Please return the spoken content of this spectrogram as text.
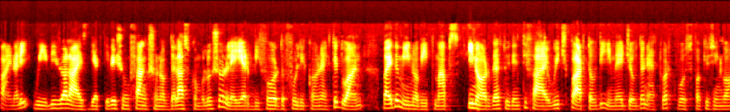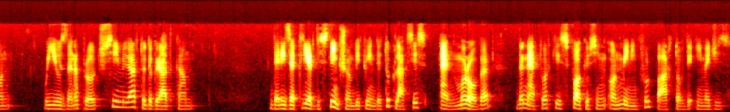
Finally, we visualized the activation function of the last convolution layer before the fully connected one by the mean of heat maps in order to identify which part of the image of the network was focusing on. We used an approach similar to the GradCam. There is a clear distinction between the two classes and, moreover, the network is focusing on meaningful part of the images.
